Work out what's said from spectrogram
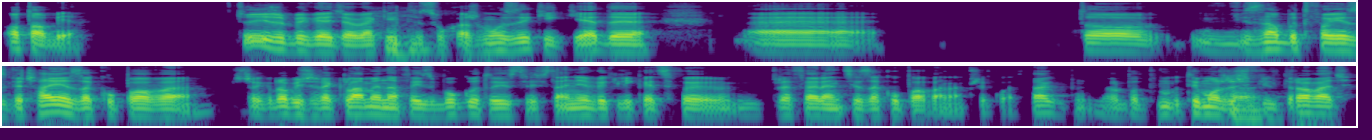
o Tobie, czyli żeby wiedział, jakiej Ty mhm. słuchasz muzyki, kiedy, e, to znałby Twoje zwyczaje zakupowe, że jak robisz reklamy na Facebooku, to jesteś w stanie wyklikać swoje preferencje zakupowe na przykład, tak? Albo Ty możesz tak. filtrować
